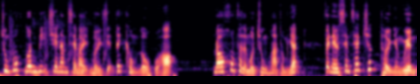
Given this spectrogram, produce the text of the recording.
Trung Quốc luôn bị chia năm xẻ bảy bởi diện tích khổng lồ của họ. Đó không phải là một Trung Hoa thống nhất, vậy nếu xem xét trước thời nhà Nguyên,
